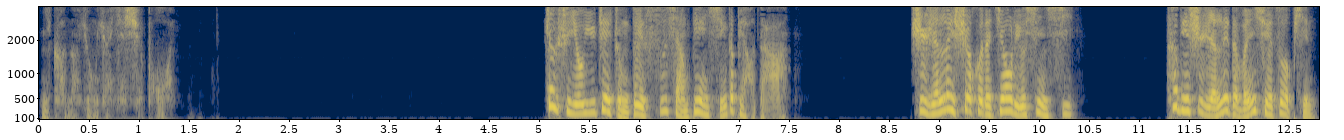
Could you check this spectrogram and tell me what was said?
你可能永远也学不会。正是由于这种对思想变形的表达，使人类社会的交流信息，特别是人类的文学作品，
